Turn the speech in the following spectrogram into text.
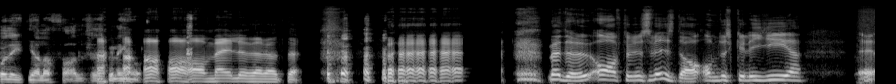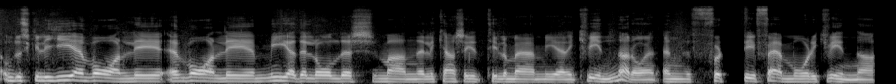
gå dit i alla fall, så det spelar ingen roll. Ja, mig lurar du inte. Men du, avslutningsvis då, om du skulle ge eh, om du skulle ge en vanlig, en vanlig medelålders man eller kanske till och med mer en kvinna då, en, en 45-årig kvinna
